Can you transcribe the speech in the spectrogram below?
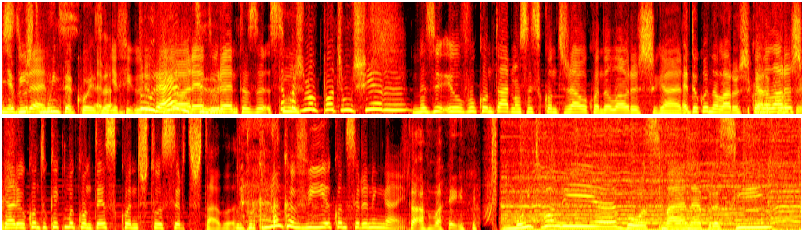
tenha visto durante. muita coisa. A minha figura pior é durante as. Então, Sim, mas não podes mexer. mas eu, eu vou contar, não sei se conto já ou quando a Laura chegar. Então quando a Laura chegar, Quando a Laura contas. chegar, eu conto o que é que me acontece quando estou a ser testada. Porque nunca vi acontecer a ninguém. Está bem. Muito bom dia, boa semana para si.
